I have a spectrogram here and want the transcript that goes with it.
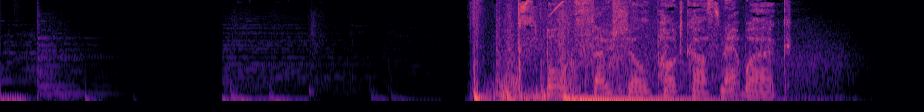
Podcast Network.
